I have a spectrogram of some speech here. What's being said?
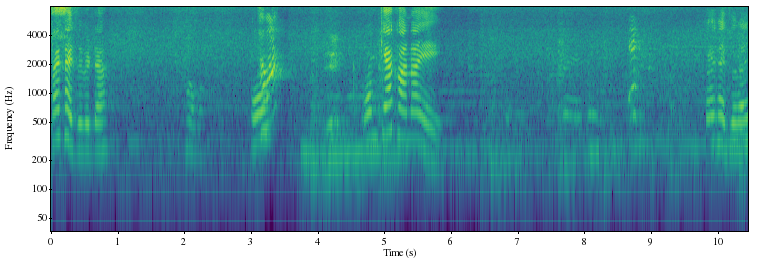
काय खायचं बेटा? ओम। ओम, क्या खाना है? काय खायचं बाई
